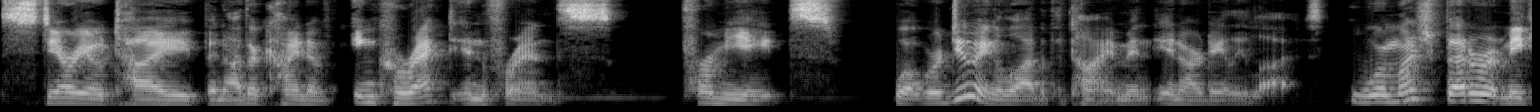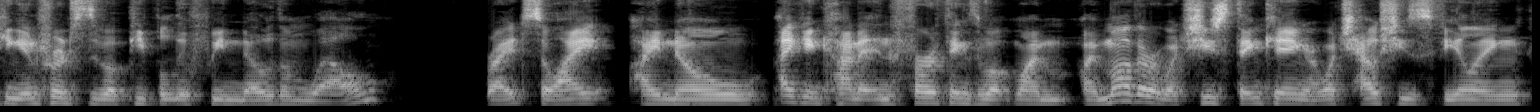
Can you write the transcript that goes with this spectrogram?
stereotype and other kind of incorrect inference permeates what we're doing a lot of the time in, in our daily lives. We're much better at making inferences about people if we know them well right? So i i know i can kind of infer things about my, my mother what she's thinking or what how she's feeling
